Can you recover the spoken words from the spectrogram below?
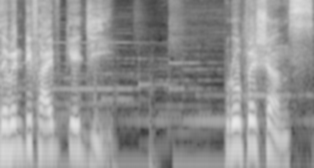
75 kg professions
